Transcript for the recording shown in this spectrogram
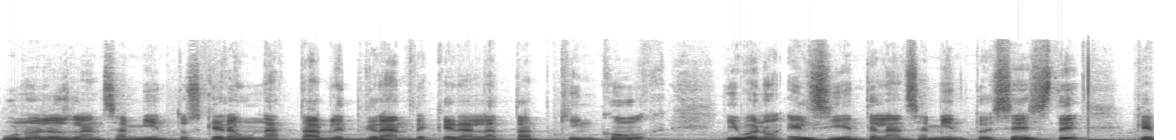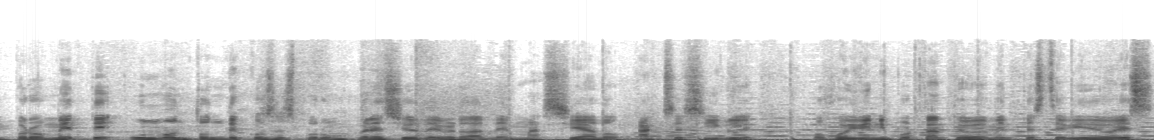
uno de los lanzamientos que era una tablet grande que era la Tab King Kong. Y bueno, el siguiente lanzamiento es este que promete un montón de cosas por un precio de verdad demasiado accesible. Ojo y bien importante, obviamente este video es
